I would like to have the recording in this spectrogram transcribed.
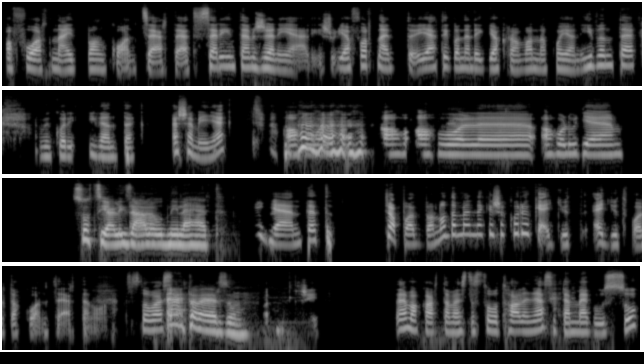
a Fortnite-ban koncertet. Szerintem zseniális. Ugye a Fortnite játékban elég gyakran vannak olyan eventek, amikor eventek, események, ahol, ahol, ahol, ahol ugye Szocializálódni lehet. igen, tehát csapatban oda mennek, és akkor ők együtt, együtt voltak koncerten ott. Szóval Metaverzum. nem akartam ezt a szót hallani, azt hittem megússzuk.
